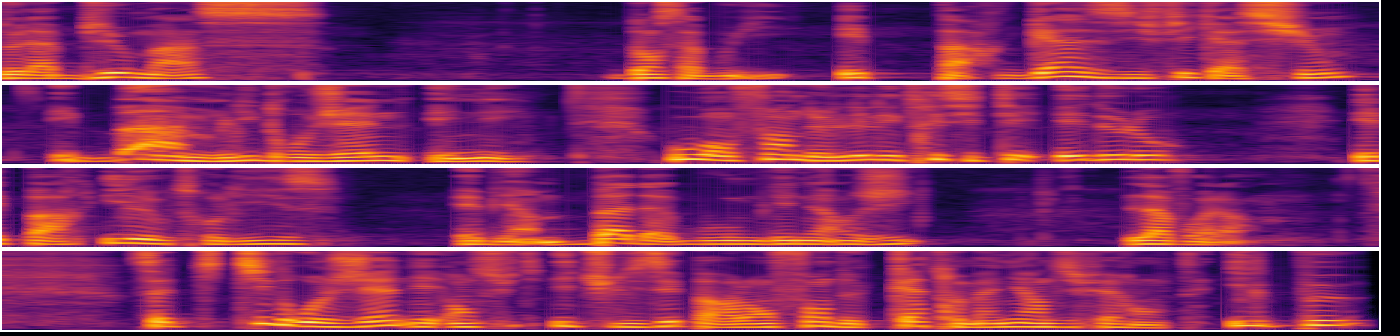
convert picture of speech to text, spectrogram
de la biomasse dans sa bouillie et par gazification et bam, l'hydrogène est né. Ou enfin de l'électricité et de l'eau. Et par électrolyse, eh bien, badaboum, l'énergie, la voilà. Cet hydrogène est ensuite utilisé par l'enfant de quatre manières différentes. Il peut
